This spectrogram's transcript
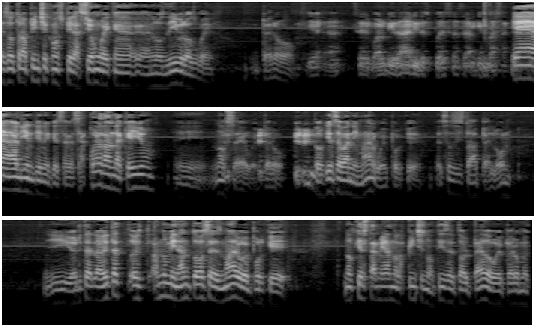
es otra pinche conspiración, güey, que en los libros, güey. Pero, Yeah. Se va a olvidar y después alguien va a sacar. yeah, alguien tiene que saber. ¿Se acuerdan de aquello? Eh, no sé, güey, pero, pero quién se va a animar, güey, porque eso sí estaba pelón. Y ahorita, ahorita ando mirando todo ese desmadre, güey, porque no quiero estar mirando las pinches noticias de todo el pedo, güey, pero me,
